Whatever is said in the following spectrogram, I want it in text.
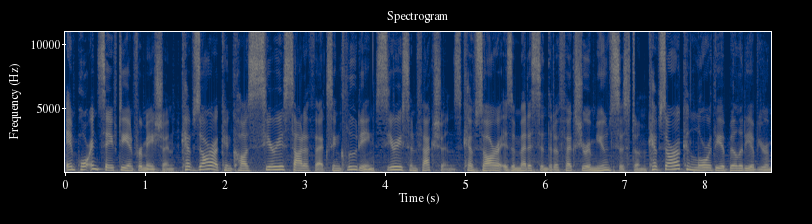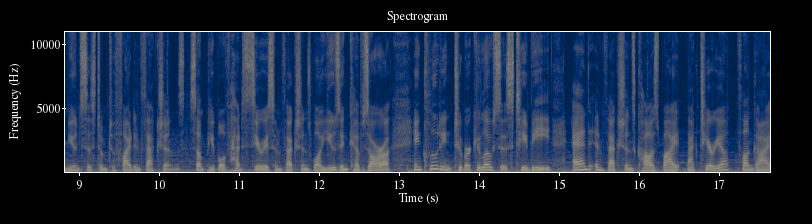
Important safety information. Kevzara can cause serious side effects, including serious infections. Kevzara is a medicine that affects your immune system. Kevzara can lower the ability of your immune system to fight infections. Some people have had serious infections while using Kevzara, including tuberculosis, TB, and infections caused by bacteria, fungi,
